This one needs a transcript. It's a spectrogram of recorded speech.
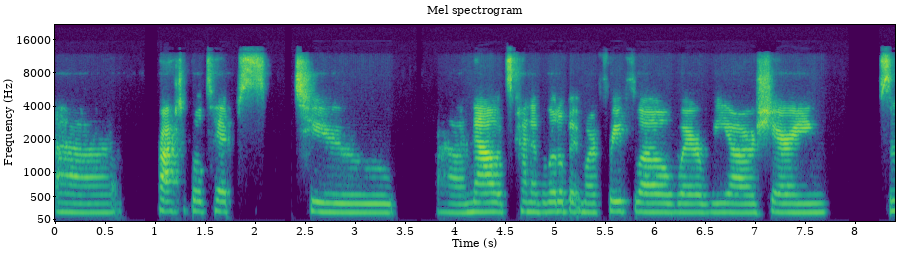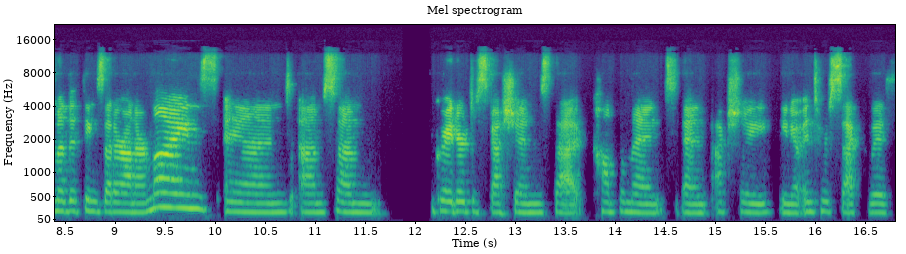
uh, practical tips to uh, now it's kind of a little bit more free flow where we are sharing some of the things that are on our minds and um, some greater discussions that complement and actually you know intersect with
